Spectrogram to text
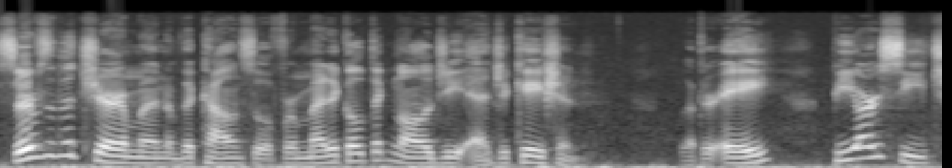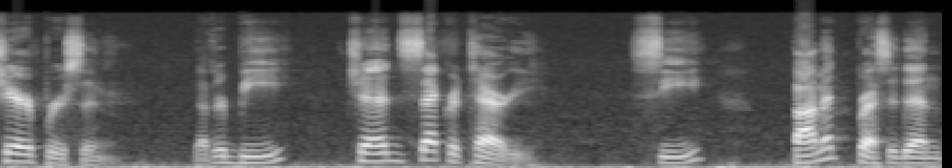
serves as the chairman of the Council for Medical Technology Education. Letter A, PRC chairperson. Letter B, CHED secretary. C, PAMET president.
